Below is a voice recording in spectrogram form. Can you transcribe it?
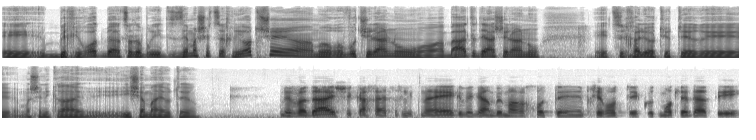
הבחירות בארצות הברית, זה מה שצריך להיות, שהמעורבות שלנו, או הבעת הדעה שלנו, צריכה להיות יותר, מה שנקרא, להישמע יותר? בוודאי שככה היה צריך להתנהג, וגם במערכות בחירות קודמות לדעתי.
